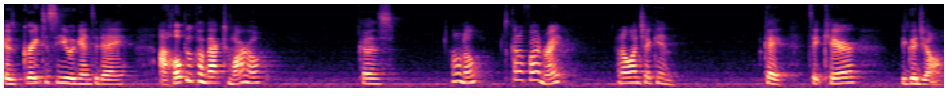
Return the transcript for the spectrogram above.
It was great to see you again today. I hope you'll come back tomorrow because, I don't know, it's kind of fun, right? And I want to check in. Okay, take care. Be good, y'all.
